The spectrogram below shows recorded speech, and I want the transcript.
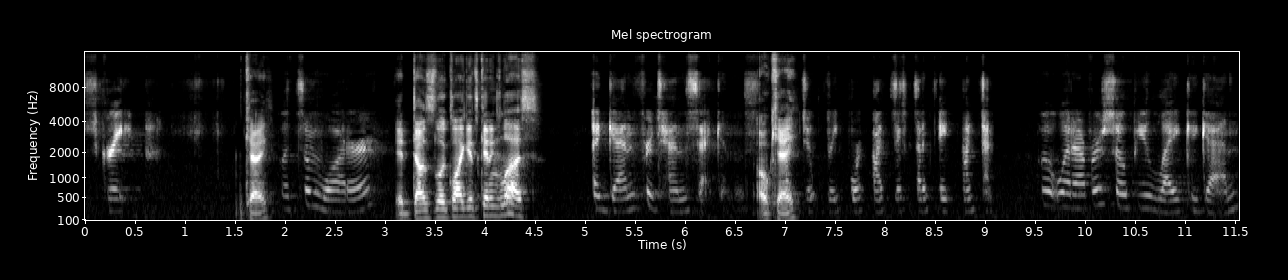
Scrape. Okay. Put some water. It does look like it's getting less. Again for 10 seconds. Okay. Two, three, four, five, six, seven, eight, nine, ten. Put whatever soap you like again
